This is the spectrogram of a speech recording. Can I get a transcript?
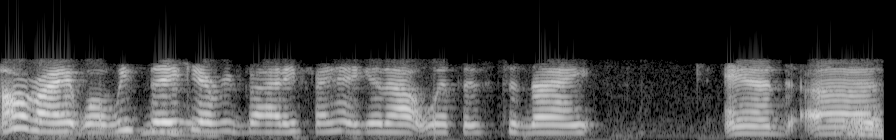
All right. Well, we thank everybody for hanging out with us tonight, and uh,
